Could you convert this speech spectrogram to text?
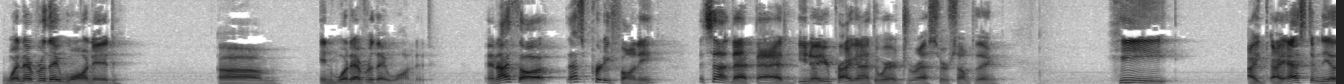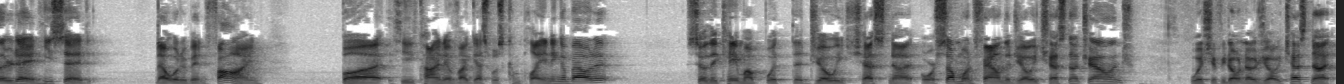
whenever they wanted, um, in whatever they wanted, and I thought that's pretty funny. It's not that bad, you know. You're probably gonna have to wear a dress or something. He, I, I asked him the other day, and he said that would have been fine but he kind of, I guess, was complaining about it. So they came up with the Joey Chestnut, or someone found the Joey Chestnut challenge, which, if you don't know Joey Chestnut,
